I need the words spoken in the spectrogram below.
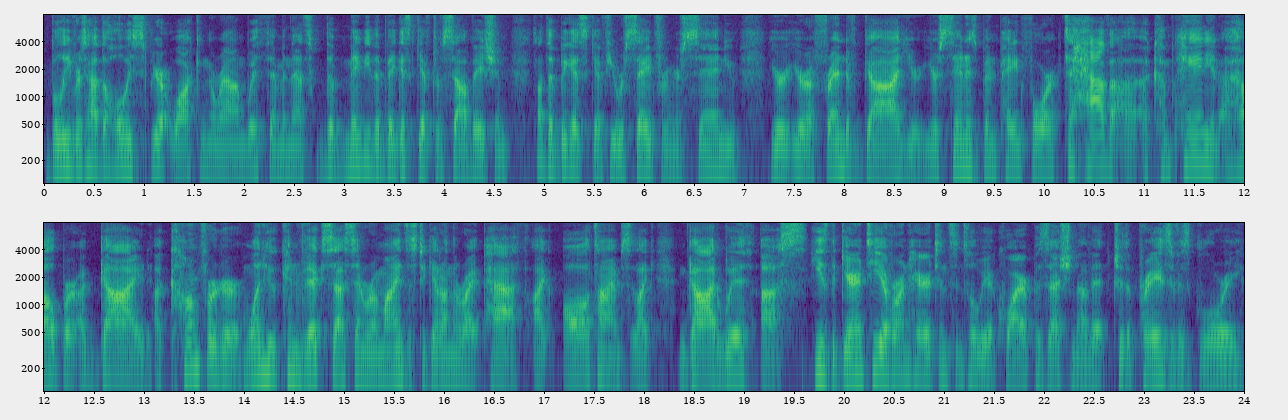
believers have the Holy Spirit walking around with them, and that's the maybe the biggest gift of salvation. It's not the biggest gift. You were saved from your sin. You you're you're a friend of God. Your your sin has been paid for. To have a, a companion, a helper, a guide guide, a comforter, one who convicts us and reminds us to get on the right path, like all times, like God with us. He's the guarantee of our inheritance until we acquire possession of it to the praise of his glory.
